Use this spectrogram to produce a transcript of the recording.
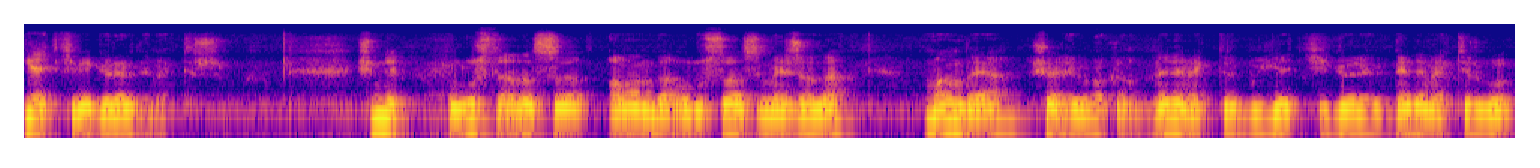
yetki ve görev demektir. Şimdi uluslararası alanda, uluslararası mecrada mandaya şöyle bir bakalım. Ne demektir bu yetki, görev? Ne demektir bu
